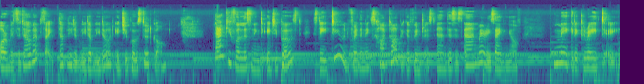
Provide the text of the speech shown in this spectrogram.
or visit our website www.edupost.com. Thank you for listening to EduPost. Stay tuned for the next hot topic of interest. And this is Anne Mary signing off. Make it a great day.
